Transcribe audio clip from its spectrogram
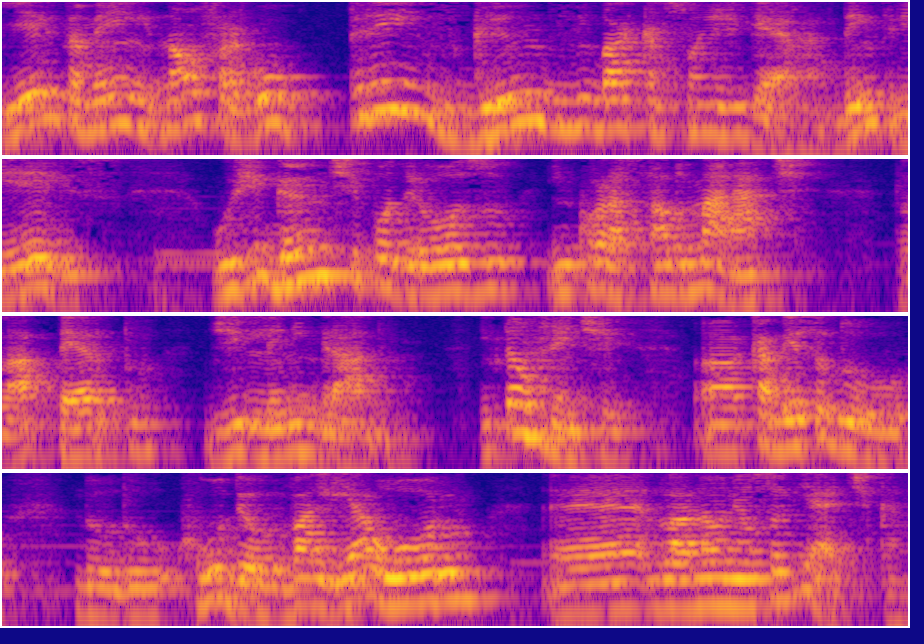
E ele também naufragou três grandes embarcações de guerra, dentre eles o gigante poderoso encoraçado Marat, lá perto de Leningrado. Então, gente, a cabeça do, do, do Rudel valia ouro é, lá na União Soviética.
